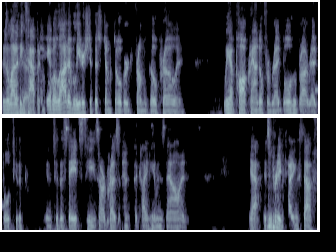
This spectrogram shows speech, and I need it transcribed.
There's a lot of things yeah. happening. We have a lot of leadership that's jumped over from GoPro and we have Paul Crandall from Red Bull who brought Red Bull to the into the States. He's our president at Kind Humans now. And yeah, it's mm. pretty exciting stuff.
